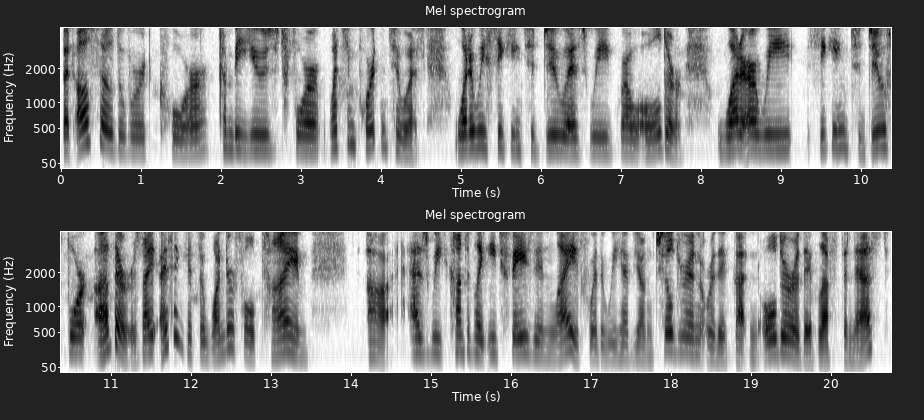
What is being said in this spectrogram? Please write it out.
But also, the word core can be used for what's important to us. What are we seeking to do as we grow older? What are we seeking to do for others? I, I think it's a wonderful time uh, as we contemplate each phase in life, whether we have young children or they've gotten older or they've left the nest,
